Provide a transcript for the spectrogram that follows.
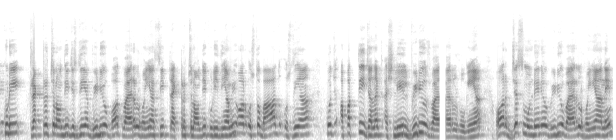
ਕੁੜੀ ਟਰੈਕਟਰ ਚਲਾਉਂਦੀ, ਜਿਸ ਦੀਆਂ ਵੀਡੀਓ ਬਹੁਤ ਵਾਇਰਲ ਹੋਈਆਂ ਸੀ ਟਰੈਕਟਰ ਚਲਾਉਂਦੀ ਕੁੜੀ ਦੀਆਂ ਵੀ, ਔਰ ਉਸ ਤੋਂ ਬਾਅਦ ਉਸ ਦੀਆਂ ਕੁਝ ਆਪੱਤੀਜਨਕ ਅਸ਼ਲੀਲ ਵੀਡੀਓਜ਼ ਵਾਇਰਲ ਹੋ ਗਈਆਂ, ਔਰ ਜਿਸ ਮੁੰਡੇ ਨੇ ਉਹ ਵੀਡੀਓ ਵਾਇਰਲ ਹੋਈਆਂ ਨੇ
